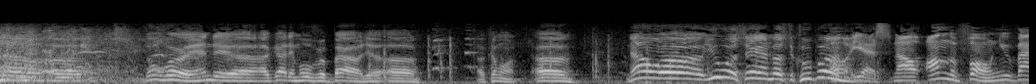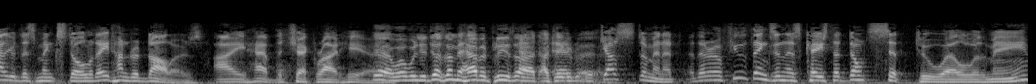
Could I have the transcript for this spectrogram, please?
Uh, don't worry, Andy. Uh, I got him over a barrel here. Uh, uh, come on. Now, uh, you were saying, Mr. Cooper? Oh, yes. Now, on the phone, you valued this mink stole at $800. I have the check right here. Yeah, well, will you just let me have it, please? I, I take Uh, it. Uh, just a minute. There are a few things in this case that don't sit too well with me.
